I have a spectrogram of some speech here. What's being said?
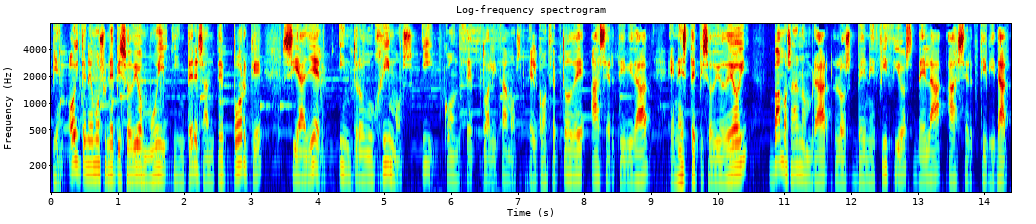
Bien, hoy tenemos un episodio muy interesante porque si ayer introdujimos y conceptualizamos el concepto de asertividad, en este episodio de hoy vamos a nombrar los beneficios de la asertividad.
